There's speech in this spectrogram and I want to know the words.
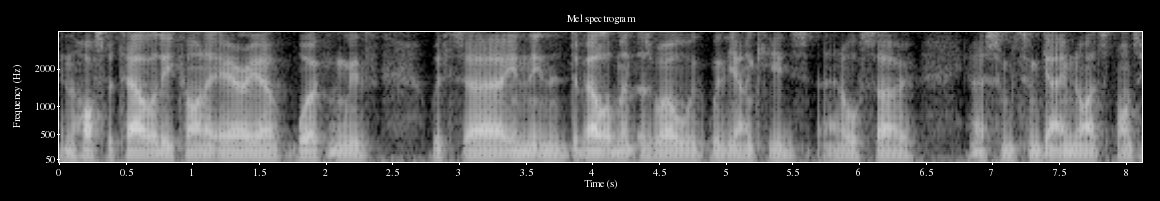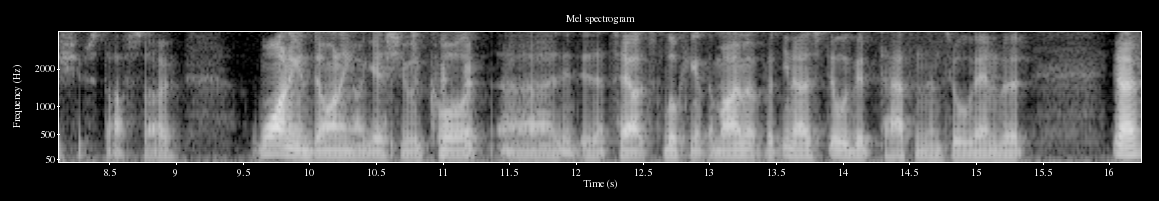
in the hospitality kind of area, working with with uh, in the, in the development as well with, with young kids, and also you know, some some game night sponsorship stuff. So whining and dining, I guess you would call it. Uh, that's how it's looking at the moment. But you know, there's still a bit to happen until then. But you know,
